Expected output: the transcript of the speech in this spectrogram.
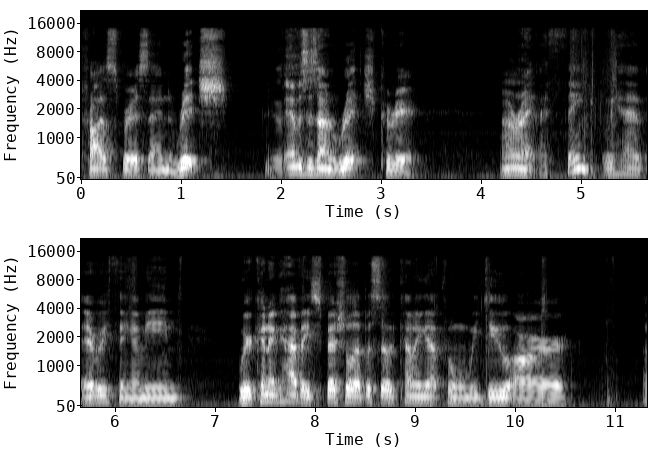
prosperous and rich Yes. emphasis on rich career. All right, I think we have everything. I mean, we're gonna have a special episode coming up for when we do our uh,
